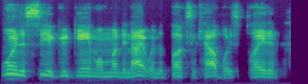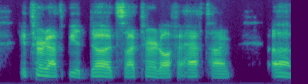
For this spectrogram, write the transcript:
wanted to see a good game on Monday night when the Bucs and Cowboys played, and it turned out to be a dud, so I turned it off at halftime. Uh,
